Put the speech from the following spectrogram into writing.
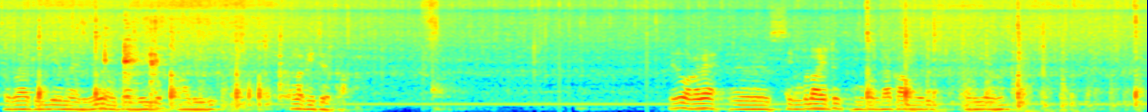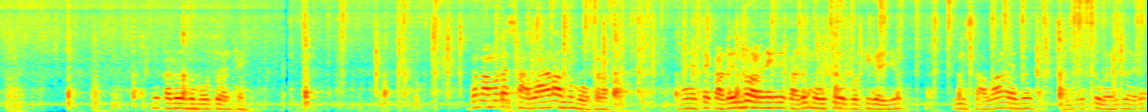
ചെറുതായിട്ട് ഉള്ളി ഒന്ന് അരിഞ്ഞത് നമുക്ക് അതിലേക്ക് ആടിയിൽ ഇളക്കി ചേർക്കാം. ഇത് വളരെ സിമ്പിളായിട്ട് നമുക്ക് ഉണ്ടാക്കാവുന്നൊരു കറിയാണ്. ഇത് കടുക് ഒന്ന് മൂത്ത് വരട്ടെ. അപ്പം നമ്മുടെ സവാള ഒന്ന് മൂക്കണം. നേരത്തെ കടുക് എന്ന് പറഞ്ഞെങ്കിൽ കടു മൂത്ത് പൊട്ടി കഴിഞ്ഞു ഈ സവാള ഒന്ന് മൂത്ത് വരുന്നവരെ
